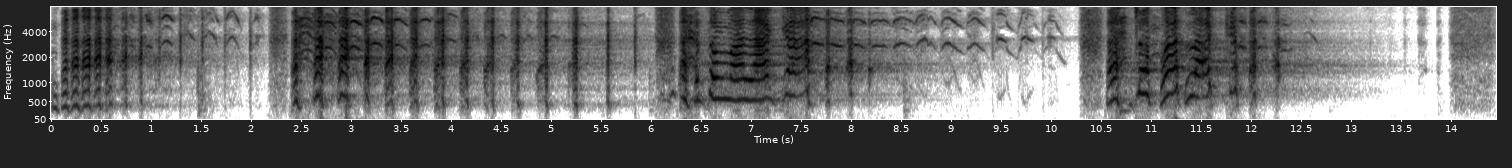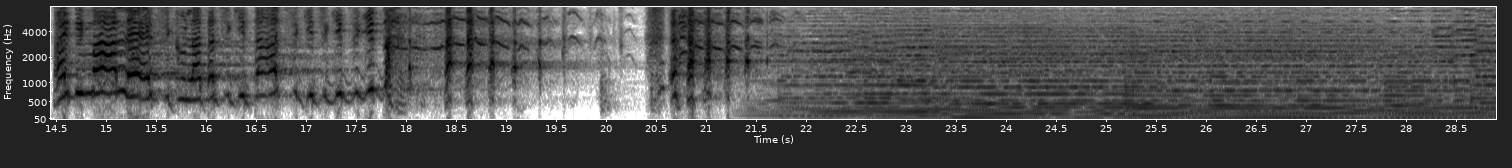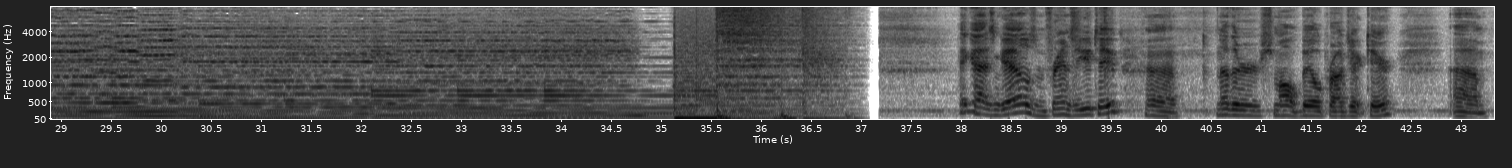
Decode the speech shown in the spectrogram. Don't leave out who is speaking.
Speaker 1: Hey guys and gals and friends of YouTube, uh, another small build project here. Um,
